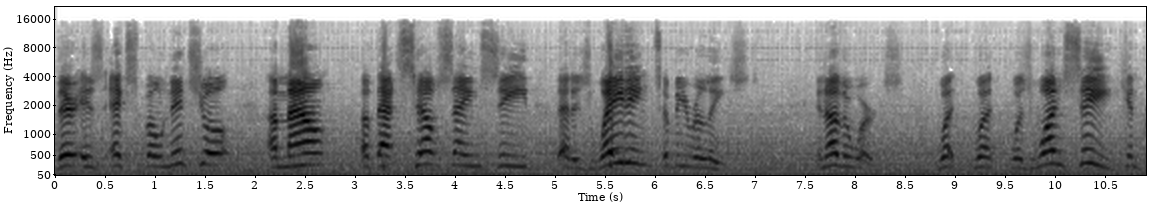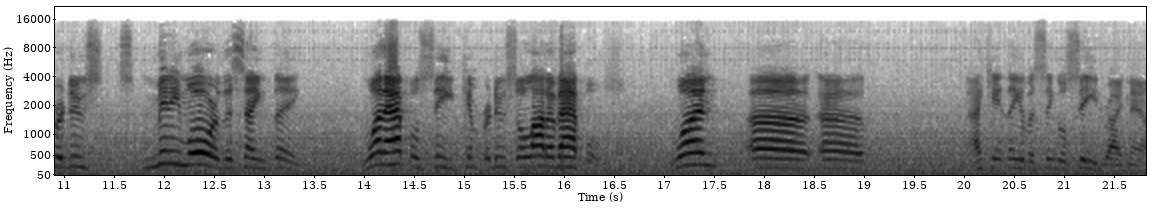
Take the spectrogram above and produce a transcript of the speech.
there is exponential amount of that self same seed that is waiting to be released. In other words, what, what was one seed can produce many more of the same thing. One apple seed can produce a lot of apples. One, uh, uh, I can't think of a single seed right now.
